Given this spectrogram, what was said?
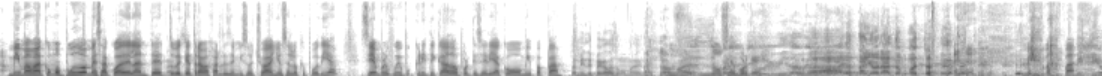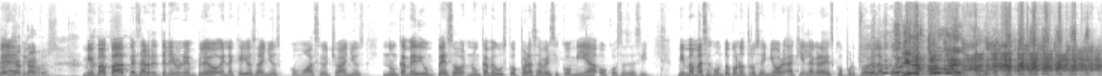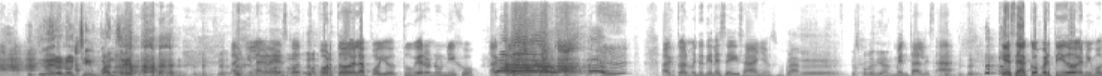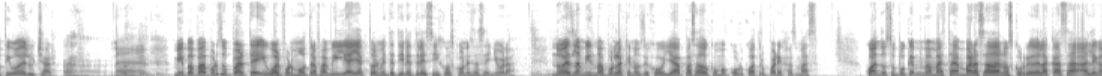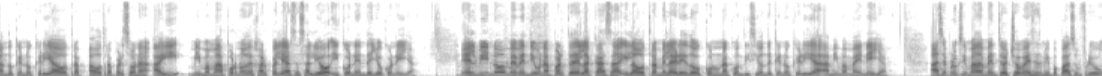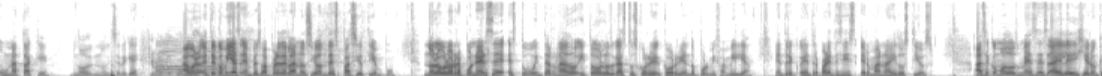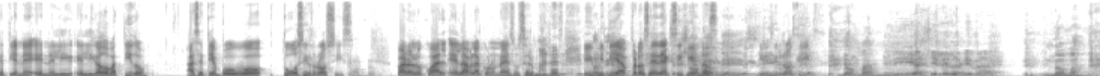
Mi mamá como pudo me sacó adelante, tuve que trabajar desde mis ocho años en lo que podía. Siempre fui criticado porque sería como mi papá. ¿También le pegaba a su mamá a él? Pues, no sé por qué. Ya está llorando, Poncho. Mi papá... Mi tío vendía carros. Mi papá, a pesar de tener un empleo en aquellos años, como hace ocho años, nunca me dio un peso, nunca me buscó para saber si comía o cosas así. Mi mamá se juntó con otro señor a quien le agradezco por todo el apoyo. Y tuvieron un chimpancé. A quien le agradezco por todo el apoyo. Tuvieron un hijo. Actual- Actualmente tiene seis años. Ah, Es comediante. mentales. Ah. Que se ha convertido en mi motivo de luchar. Ah, Ah. Mi papá, por su parte, igual formó otra familia y actualmente tiene tres hijos con esa señora. No es la misma por la que nos dejó, ya ha pasado como por cuatro parejas más. Cuando supo que mi mamá estaba embarazada, nos corrió de la casa alegando que no quería a otra, a otra persona. Ahí, mi mamá, por no dejar pelear, se salió y con ende yo con ella. Él vino, me vendió una parte de la casa y la otra me la heredó con una condición de que no quería a mi mamá en ella. Hace aproximadamente ocho meses mi papá sufrió un ataque. No, no dice de qué. ¿quién lo atacó? Ah, bueno, entre comillas, empezó a perder la noción de espacio-tiempo. No logró reponerse, estuvo internado y todos los gastos corri- corriendo por mi familia. Entre, entre paréntesis, hermana y dos tíos. Hace como dos meses a él le dijeron que tiene en el, el hígado batido. Hace tiempo hubo, tuvo cirrosis. Para lo cual él habla con una de sus hermanas y mi tía procede a No exigirnos. mames. ¿Tienes cirrosis? No mames. Sí, al chile la misma. No mames.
